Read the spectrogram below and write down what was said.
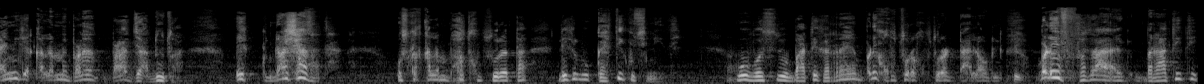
एनी के कलम में बड़ा बड़ा जादू था। एक नशा सा था। उसका कलम बहुत खूबसूरत था लेकिन वो कहती कुछ नहीं थी। वो बस वो बातें कर रहे हैं बड़े खूबसूरत खूबसूरत डायलॉग बड़े फजा बनाती थी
